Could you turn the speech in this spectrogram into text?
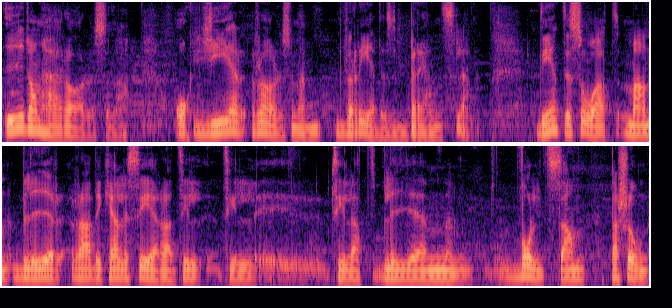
i de här rörelserna och ger rörelserna vredesbränsle. Det är inte så att man blir radikaliserad till, till, till att bli en våldsam person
